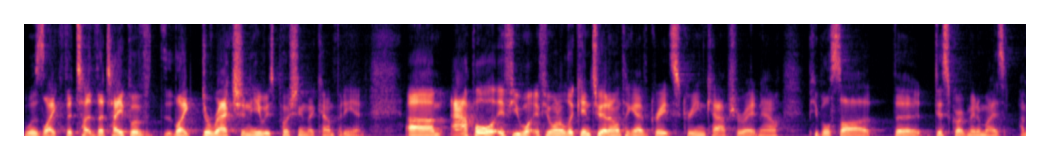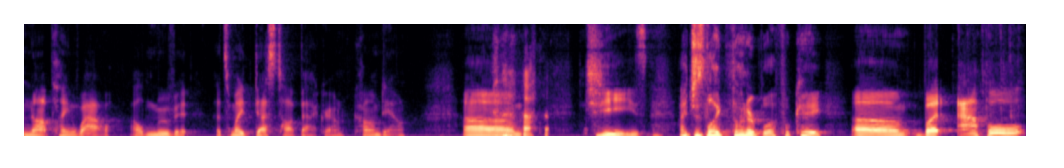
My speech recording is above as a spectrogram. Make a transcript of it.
was like the, the type of like direction he was pushing the company in. Um, Apple, if you want, if you want to look into it, I don't think I have great screen capture right now. People saw the Discord minimize. I'm not playing WoW. I'll move it. That's my desktop background. Calm down. Um, Jeez, I just like Thunderbluff, okay? Um, but Apple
